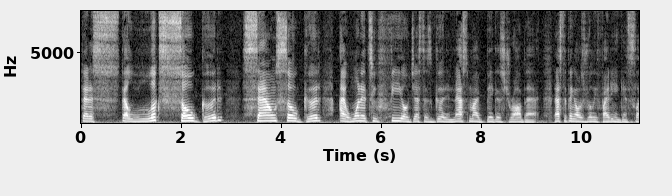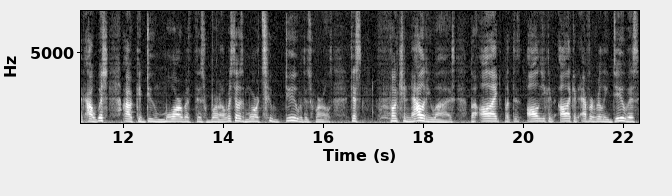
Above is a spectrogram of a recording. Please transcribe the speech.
that is that looks so good, sounds so good. I want it to feel just as good, and that's my biggest drawback. That's the thing I was really fighting against. It's like I wish I could do more with this world. I wish there was more to do with this world, just functionality wise. But all I but this, all you can all I could ever really do is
